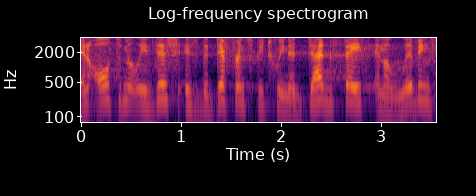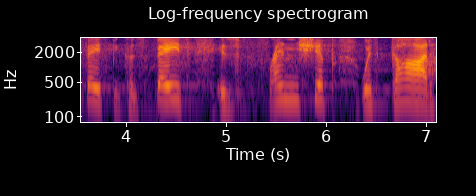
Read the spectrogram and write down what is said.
And ultimately, this is the difference between a dead faith and a living faith because faith is friendship with God.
